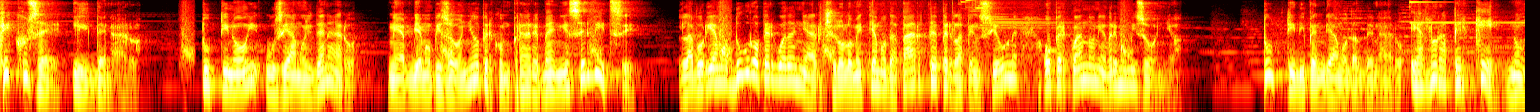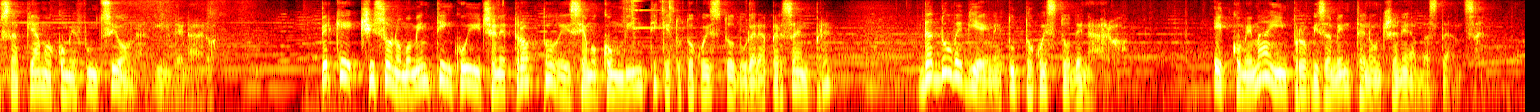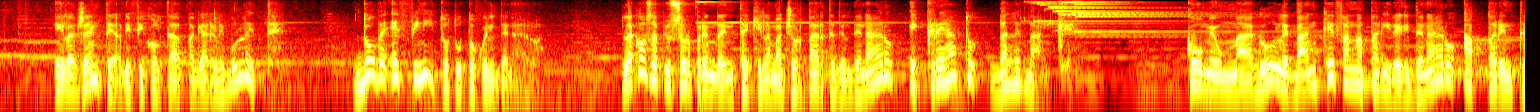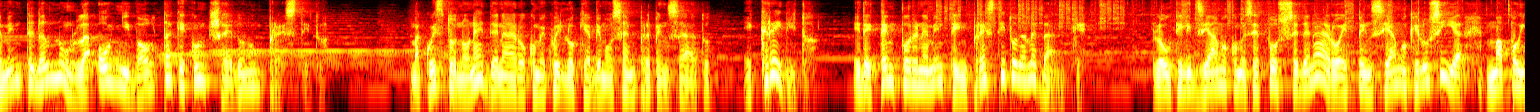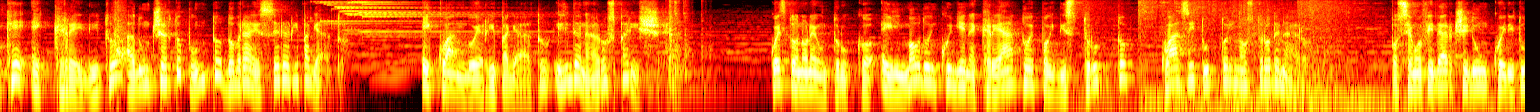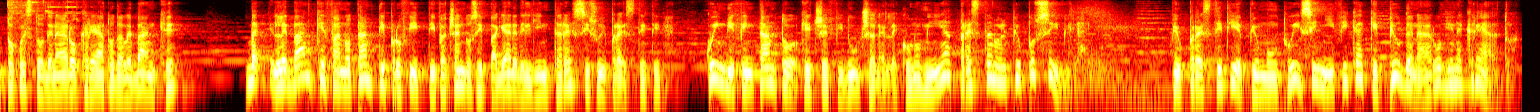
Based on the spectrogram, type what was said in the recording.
Che cos'è il denaro? Tutti noi usiamo il denaro, ne abbiamo bisogno per comprare beni e servizi. Lavoriamo duro per guadagnarcelo, lo mettiamo da parte per la pensione o per quando ne avremo bisogno. Tutti dipendiamo dal denaro e allora perché non sappiamo come funziona il denaro? Perché ci sono momenti in cui ce n'è troppo e siamo convinti che tutto questo durerà per sempre? Da dove viene tutto questo denaro? E come mai improvvisamente non ce n'è abbastanza? E la gente ha difficoltà a pagare le bollette? Dove è finito tutto quel denaro? La cosa più sorprendente è che la maggior parte del denaro è creato dalle banche. Come un mago, le banche fanno apparire il denaro apparentemente dal nulla ogni volta che concedono un prestito. Ma questo non è denaro come quello che abbiamo sempre pensato, è credito ed è temporaneamente in prestito dalle banche. Lo utilizziamo come se fosse denaro e pensiamo che lo sia, ma poiché è credito, ad un certo punto dovrà essere ripagato. E quando è ripagato, il denaro sparisce. Questo non è un trucco, è il modo in cui viene creato e poi distrutto quasi tutto il nostro denaro. Possiamo fidarci dunque di tutto questo denaro creato dalle banche? Beh, le banche fanno tanti profitti facendosi pagare degli interessi sui prestiti, quindi fin tanto che c'è fiducia nell'economia prestano il più possibile. Più prestiti e più mutui significa che più denaro viene creato.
